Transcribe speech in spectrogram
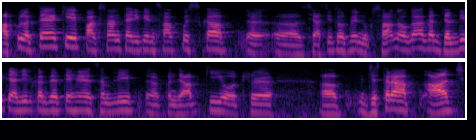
आपको लगता है कि पाकिस्तान तहरीक इंसाफ को इसका सियासी तौर पे नुकसान होगा? अगर जल्दी तहलील कर देते हैं असम्बली पंजाब की और जिस तरह आज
